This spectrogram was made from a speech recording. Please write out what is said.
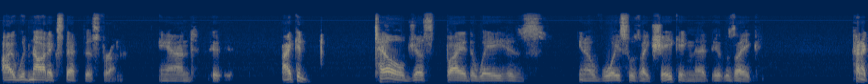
I would not expect this from. And it, I could tell just by the way his, you know, voice was like shaking that it was like kind of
